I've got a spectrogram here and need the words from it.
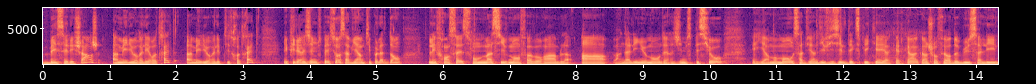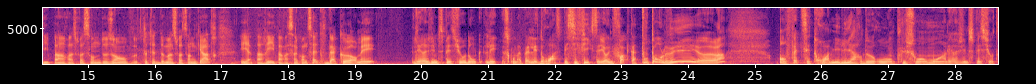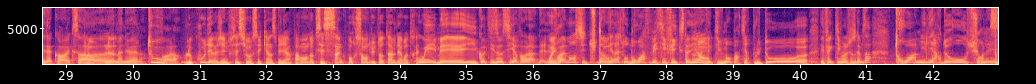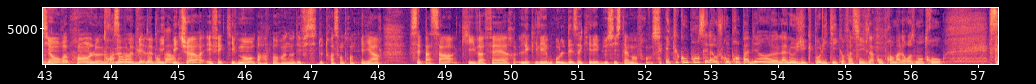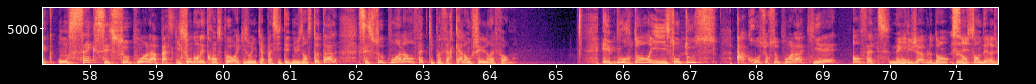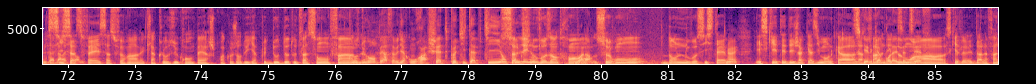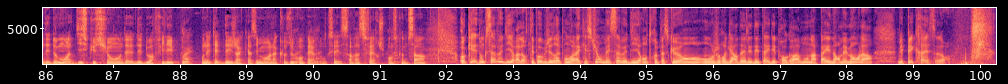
baisser les charges, améliorer les retraites, améliorer les petites retraites. Et puis les régimes spéciaux, ça vient un petit peu là-dedans. Les Français sont massivement favorables à un alignement des régimes spéciaux. Et il y a un moment où ça devient difficile d'expliquer à quelqu'un qu'un chauffeur de bus à Lille, il part à 62 ans, peut-être demain 64, et à Paris, il part à 57. D'accord, mais les régimes spéciaux, donc ce qu'on appelle les droits spécifiques, c'est-à-dire une fois que tu as tout enlevé, euh, en fait, c'est 3 milliards d'euros en plus ou en moins, les régimes spéciaux. Tu es d'accord avec ça, euh, Emmanuel? tout, voilà. Le coût des régimes spéciaux, c'est 15 milliards par an, donc c'est 5% du total des retraites. Oui, mais ils cotisent aussi. Enfin voilà, vraiment, si tu t'intéresses aux droits spécifiques, c'est-à-dire effectivement partir plus tôt, euh, effectivement, des choses comme ça, 3 milliards d'euros sur les. Si on reprend le, le, big picture, effectivement, par rapport à nos déficits de 330 milliards, c'est pas ça qui va faire l'équilibre ou le déséquilibre du système en France. Et tu comprends, c'est là où je comprends pas bien euh, la logique politique. Enfin, si je la comprends malheureusement trop, c'est qu'on sait que c'est ce point-là, parce qu'ils sont dans les transports et qu'ils ont une capacité de nuisance totale, c'est ce point-là en fait qui peut faire calancher une réforme. Et pourtant, ils sont tous accros sur ce point-là qui est en fait négligeable dans l'ensemble des résultats de la réforme. Si ça se fait, ça se fera avec la clause du grand-père. Je crois qu'aujourd'hui, il n'y a plus de doute de toute façon. Enfin, clause du grand-père, ça veut dire qu'on rachète petit à petit en Seuls les nouveaux entrants seront dans le nouveau système. Et ce qui était déjà quasiment le cas à, la, fin des deux mois, ce qui est à la fin des deux mois de discussion d'Edouard Philippe, on était déjà quasiment à la clause du grand-père. Donc ça va se faire, je pense, comme ça. Ok, donc ça veut dire, alors tu n'es pas obligé de répondre à la question, mais ça veut dire, entre parce que je regardais les détails des programmes, on n'a pas énormément là, mais Pécresse, alors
